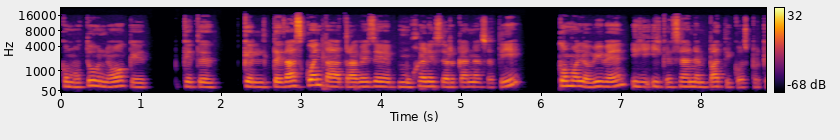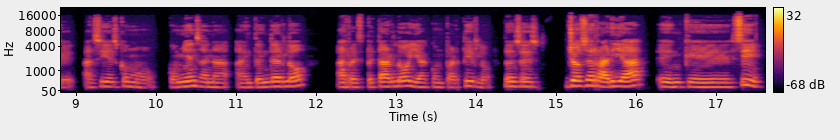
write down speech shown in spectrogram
como tú, ¿no? Que, que, te, que te das cuenta a través de mujeres cercanas a ti, cómo lo viven y, que sean empáticos, porque así es como comienzan a, entenderlo, a respetarlo y a compartirlo. Entonces, yo cerraría en que sí,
